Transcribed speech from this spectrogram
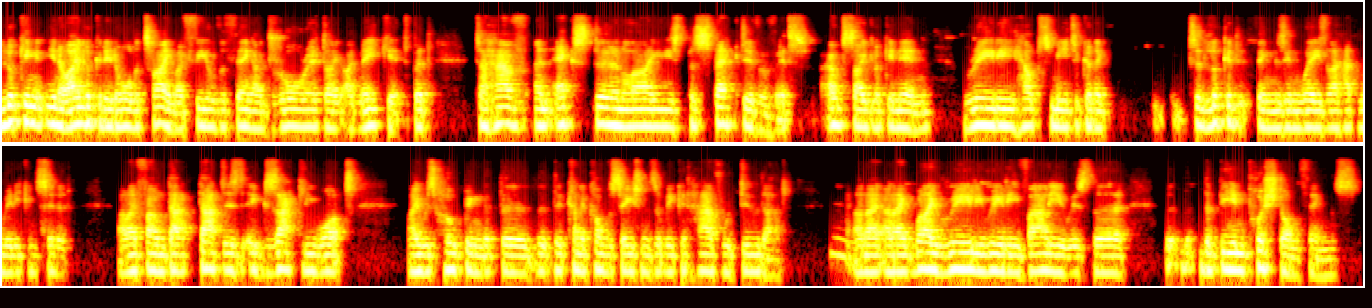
looking, you know, I look at it all the time. I feel the thing, I draw it, I, I make it. But to have an externalized perspective of it, outside looking in, really helps me to kind of to look at things in ways that I hadn't really considered. And I found that that is exactly what I was hoping that the, the, the kind of conversations that we could have would do that. Mm. And I and I what I really really value is the, the the being pushed on things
